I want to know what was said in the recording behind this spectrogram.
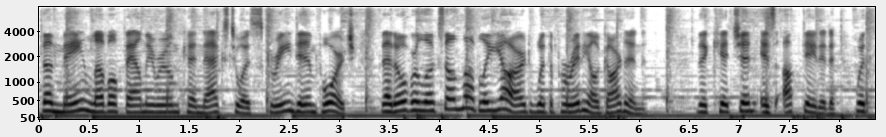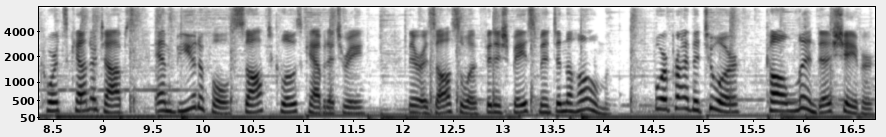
The main level family room connects to a screened in porch that overlooks a lovely yard with a perennial garden. The kitchen is updated with quartz countertops and beautiful soft close cabinetry. There is also a finished basement in the home. For a private tour, call Linda Schaver.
